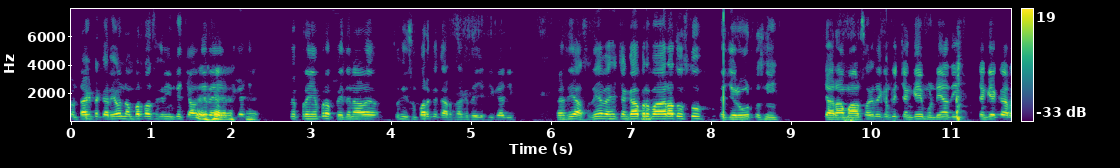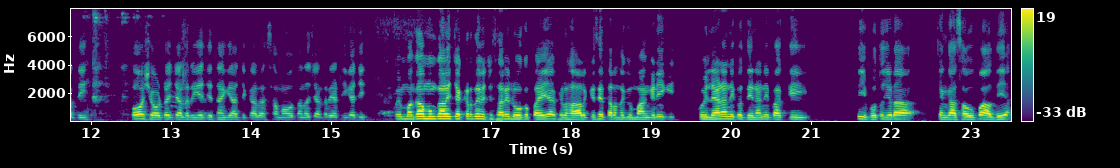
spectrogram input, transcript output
ਕੰਟੈਕਟ ਕਰਿਓ। ਨੰਬਰ ਤਾਂ ਸਕਰੀਨ ਤੇ ਚੱਲਦੇ ਰਹੇ ਠੀਕ ਹੈ ਜੀ। ਕੋਈ ਪ੍ਰੇਮ ਭਰਪੇ ਦੇ ਨਾਲ ਤੁਸੀਂ ਸੰਪਰਕ ਕਰ ਸਕਦੇ ਜੀ ਠੀਕ ਹੈ ਜੀ। ਵੈਸੇ ਹੱਸਦੇ ਆ ਵੈਸੇ ਚੰਗਾ ਪਰਿਵਾਰ ਆ ਦੋਸਤੋ ਤੇ ਜ਼ਰੂਰ ਤੁਸੀਂ ਚਾਰਾ ਮਾਰ ਸਕਦੇ ਕਿਉਂਕਿ ਚੰਗੇ ਮੁੰਡਿਆਂ ਦੀ ਚੰਗੇ ਘਰ ਦੀ ਬਹੁਤ ਸ਼ਾਰਟੇਜ ਚੱਲ ਰਹੀ ਹੈ ਜਿੱਦਾਂ ਕਿ ਅੱਜ ਕੱਲ ਸਮਾਂ ਉਦਾਂ ਦਾ ਚੱਲ ਰਿਹਾ ਠੀਕ ਹੈ ਜੀ। ਕੋਈ ਮੰਗਾ ਮੁੰਗਾ ਵਾਲੇ ਚੱਕਰ ਦੇ ਵਿੱਚ ਸਾਰੇ ਲੋਕ ਪਏ ਆ ਫਿਲਹਾਲ ਕਿਸੇ ਤਰ੍ਹਾਂ ਦੀ ਕੋਈ ਮੰਗ ਨਹੀਂ ਗੀ ਕੋਈ ਲੈਣਾ ਨਹੀਂ ਕੋਈ ਦੇਣਾ ਨਹੀਂ ਬਾਕੀ ਧੀ ਪੁੱਤ ਜਿਹੜਾ ਚੰਗਾ ਸਾਊ ਭਾਲਦੇ ਆ।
